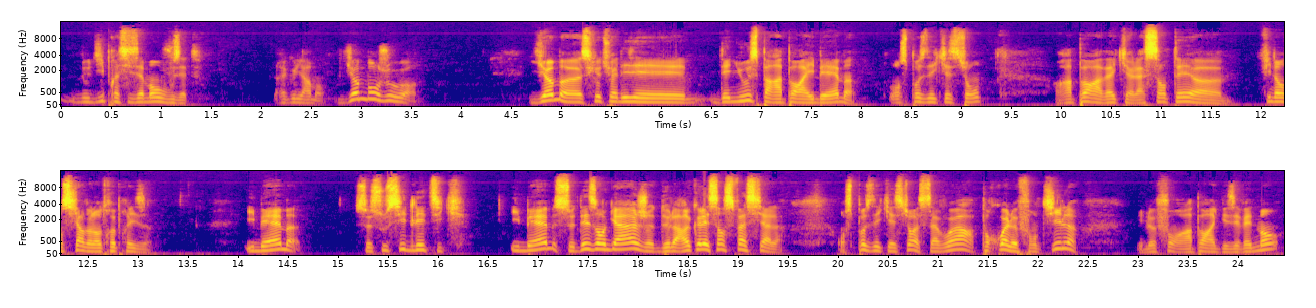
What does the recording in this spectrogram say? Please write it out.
nous dit précisément où vous êtes. Régulièrement. Guillaume, bonjour. Guillaume, euh, est-ce que tu as des, news par rapport à IBM On se pose des questions en rapport avec la santé euh, financière de l'entreprise. IBM se soucie de l'éthique. IBM se désengage de la reconnaissance faciale. On se pose des questions à savoir pourquoi le font-ils Ils le font en rapport avec des événements.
